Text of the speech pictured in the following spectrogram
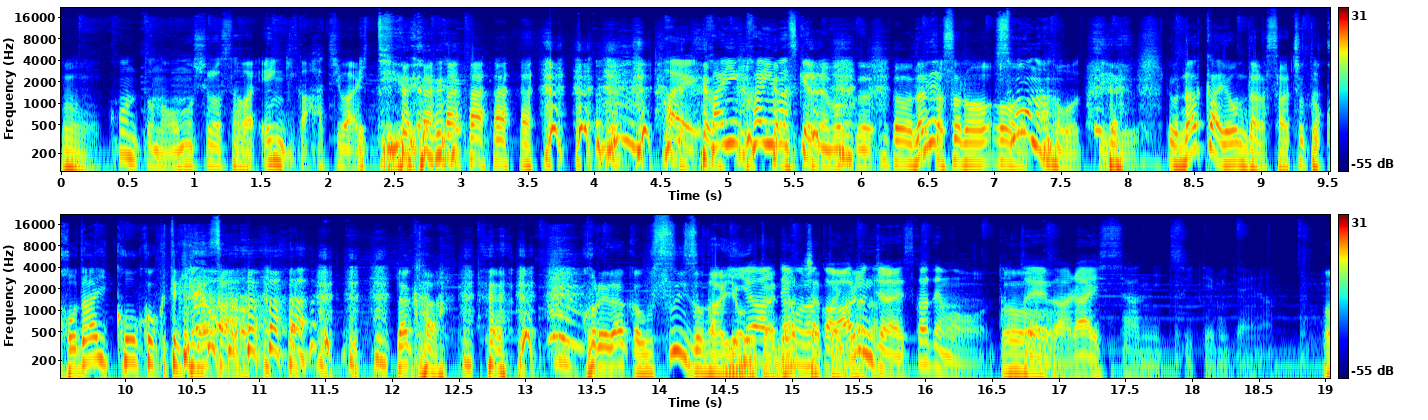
うん。コントの面白さは演技が8割っていう。はい。買い買いますけどね僕。なんかそのえそううんなの？っていう。でも中読んだらさちょっと古代広告的なさ なんかこれなんか薄いぞ内容いみたいにやでもなっちゃったかあるんじゃないですか？でもうん例えばライスさんについてみたいな。例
